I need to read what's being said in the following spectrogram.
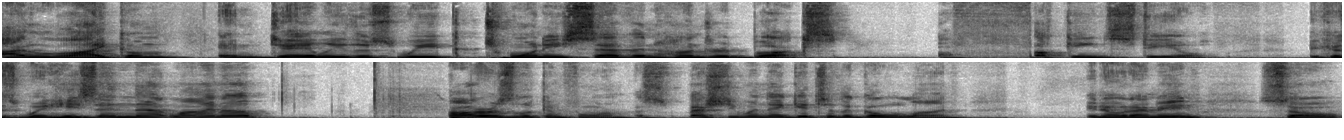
I like him in daily this week. Twenty seven hundred bucks, a fucking steal. Because when he's in that lineup, Carr is looking for him, especially when they get to the goal line. You know what I mean? So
